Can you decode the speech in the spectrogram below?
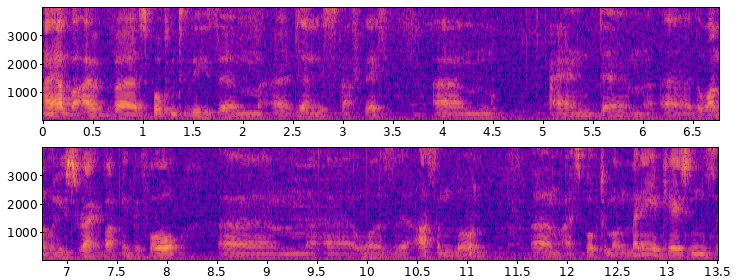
I have. I've uh, spoken to these um, uh, journalists about this, um, and um, uh, the one who used to write about me before um, uh, was uh, Asam Lone. Um, I spoke to him on many occasions.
